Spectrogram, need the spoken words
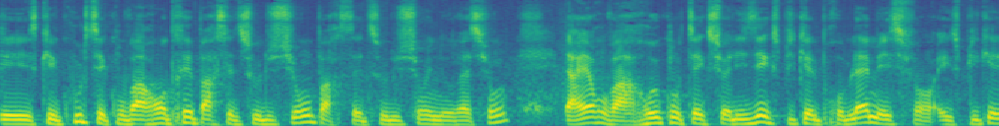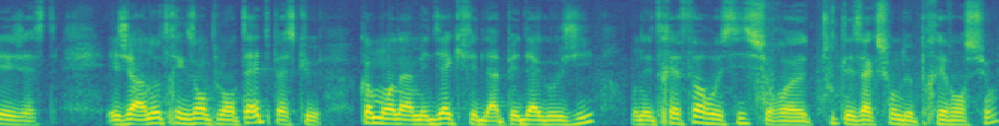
Et ce qui est cool, c'est qu'on va rentrer par cette solution, par cette solution innovation. Derrière, on va recontextualiser, expliquer le problème et expliquer les gestes. Et j'ai un autre exemple en tête parce que comme on a un média qui fait de la pédagogie, on est très fort aussi sur euh, toutes les actions de prévention.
